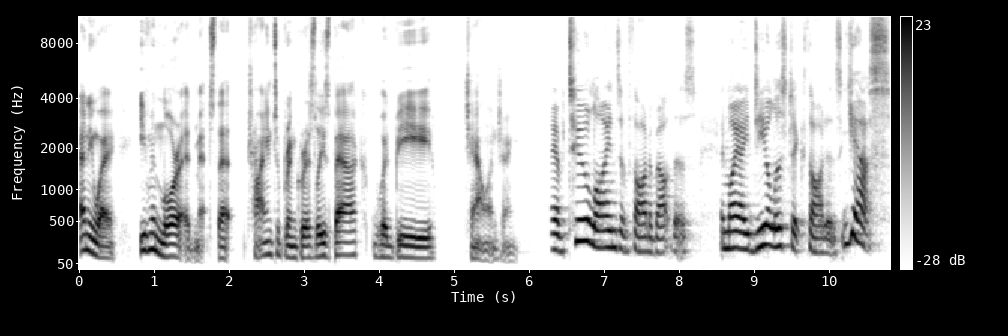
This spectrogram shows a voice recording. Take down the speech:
Anyway, even Laura admits that trying to bring grizzlies back would be challenging. I have two lines of thought about this. And my idealistic thought is yes,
